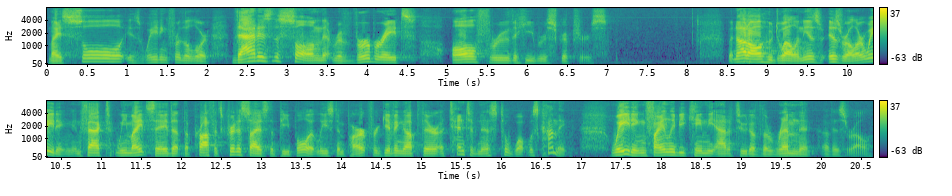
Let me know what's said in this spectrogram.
My soul is waiting for the Lord. That is the song that reverberates all through the Hebrew scriptures. But not all who dwell in Israel are waiting. In fact, we might say that the prophets criticized the people, at least in part, for giving up their attentiveness to what was coming. Waiting finally became the attitude of the remnant of Israel,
